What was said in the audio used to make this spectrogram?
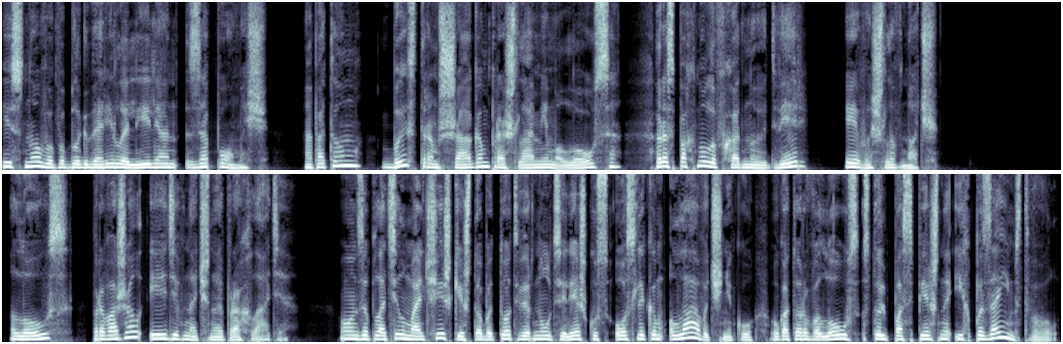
и снова поблагодарила Лилиан за помощь. А потом быстрым шагом прошла мимо Лоуса, распахнула входную дверь и вышла в ночь. Лоус провожал Эдди в ночной прохладе. Он заплатил мальчишке, чтобы тот вернул тележку с осликом лавочнику, у которого Лоус столь поспешно их позаимствовал,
